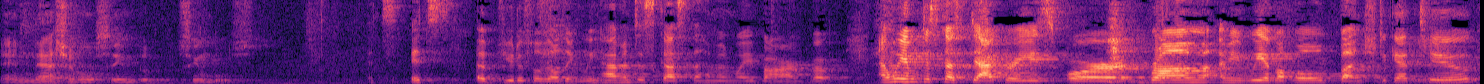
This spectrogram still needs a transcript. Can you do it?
and national symbol, symbols. It's, it's a beautiful building. We haven't discussed the Hemingway Bar, but and we haven't discussed daiquiris or rum. I mean, we have a whole bunch to get Yeah, to.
